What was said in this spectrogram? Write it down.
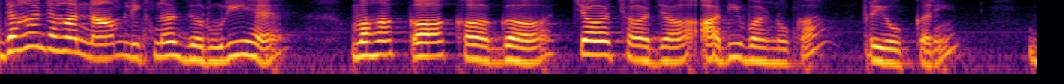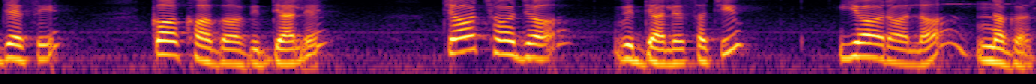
जहाँ जहाँ नाम लिखना ज़रूरी है वहाँ क, ख, ग, च, छ, ज आदि वर्णों का प्रयोग करें। जैसे, क, ख, ग विद्यालय, च, छ, ज विद्यालय सचिव, य, र, ल, नगर।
